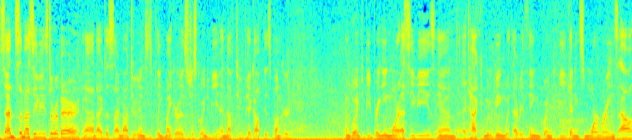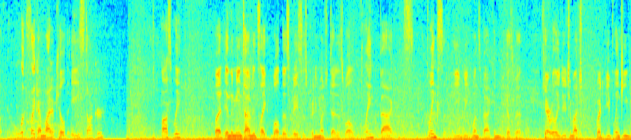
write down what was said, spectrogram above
Send some SCVs to repair. And I decide not to, and this Blink Micro is just going to be enough to pick off this bunker. I'm going to be bringing more SCVs and attack moving with everything. Going to be getting some more Marines out. It looks like I might have killed a Stalker. Possibly. But in the meantime, it's like, well, this base is pretty much dead as well. Blink back, blinks the weak ones back, and because of it, can't really do too much. Going to be blinking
